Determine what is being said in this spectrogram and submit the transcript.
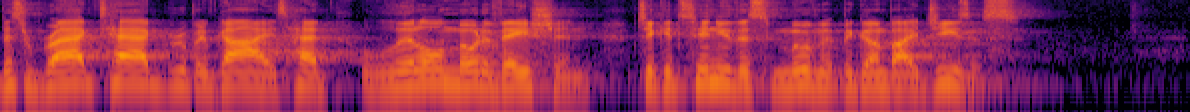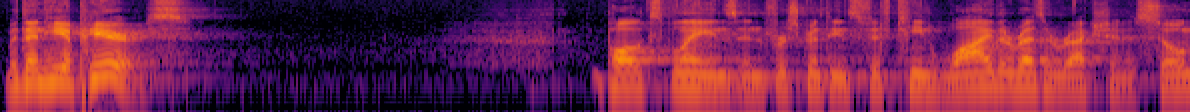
This ragtag group of guys had little motivation to continue this movement begun by Jesus. But then he appears. Paul explains in 1 Corinthians 15 why the resurrection is so,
